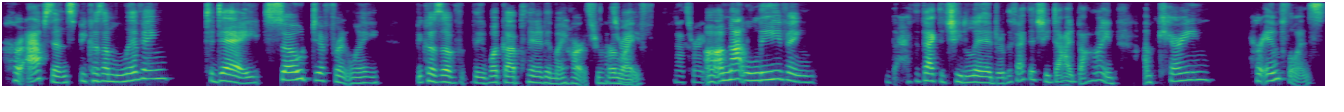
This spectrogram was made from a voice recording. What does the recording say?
her absence because I'm living today so differently because of the what God planted in my heart through That's her right. life. That's right. Uh, I'm not leaving the, the fact that she lived or the fact that she died behind. I'm carrying her influence,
